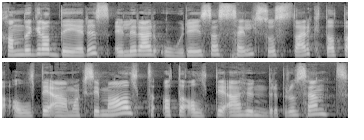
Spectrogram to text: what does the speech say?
Kan det graderes, eller er ordet i seg selv så sterkt at det alltid er maksimalt? At det alltid er 100%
